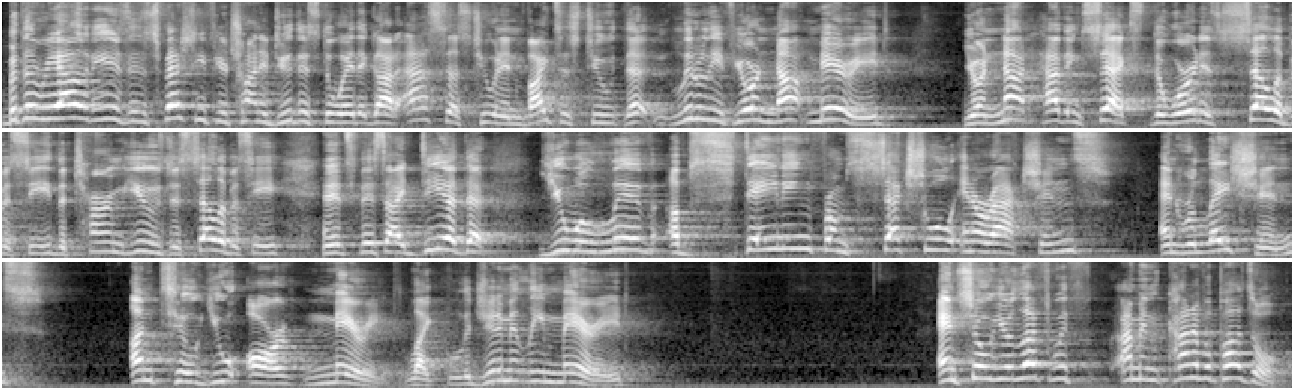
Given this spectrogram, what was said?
But the reality is, especially if you're trying to do this the way that God asks us to and invites us to, that literally, if you're not married, you're not having sex. The word is celibacy. The term used is celibacy. And it's this idea that you will live abstaining from sexual interactions and relations until you are married, like legitimately married. And so you're left with, I mean, kind of a puzzle.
